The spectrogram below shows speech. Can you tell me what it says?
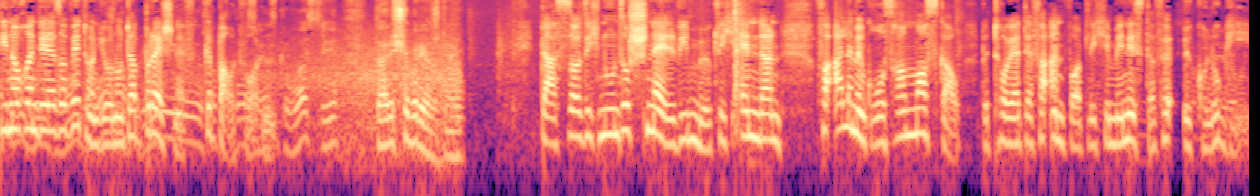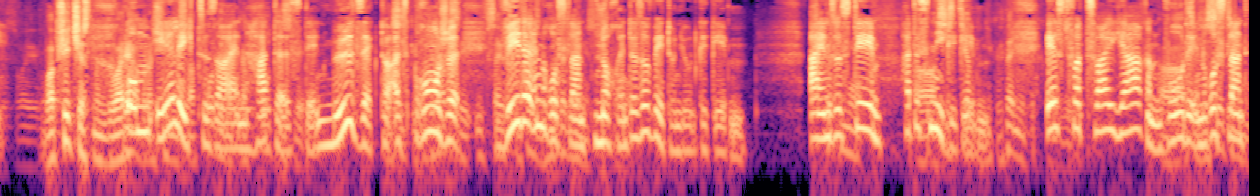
die noch in der Sowjetunion unter Brezhnev gebaut wurden. Das soll sich nun so schnell wie möglich ändern, vor allem im Großraum Moskau, beteuert der verantwortliche Minister für Ökologie. Um ehrlich zu sein, hat es den Müllsektor als Branche weder in Russland noch in der Sowjetunion gegeben. Ein System hat es nie gegeben. Erst vor zwei Jahren wurde in Russland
